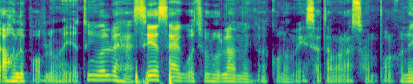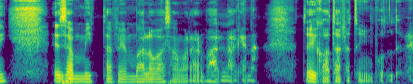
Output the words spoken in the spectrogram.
তাহলে প্রবলেম হয়ে যায়। তুমি বলবে হ্যাঁ শেষ এক বছর হলো, আমি কোনো মেয়ের সাথে আমার আর সম্পর্ক নেই। এসব মিথ্যা প্রেম, ভালোবাসা আমার আর ভালো লাগে না। তো এই কথাটা তুমি বল দেবে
